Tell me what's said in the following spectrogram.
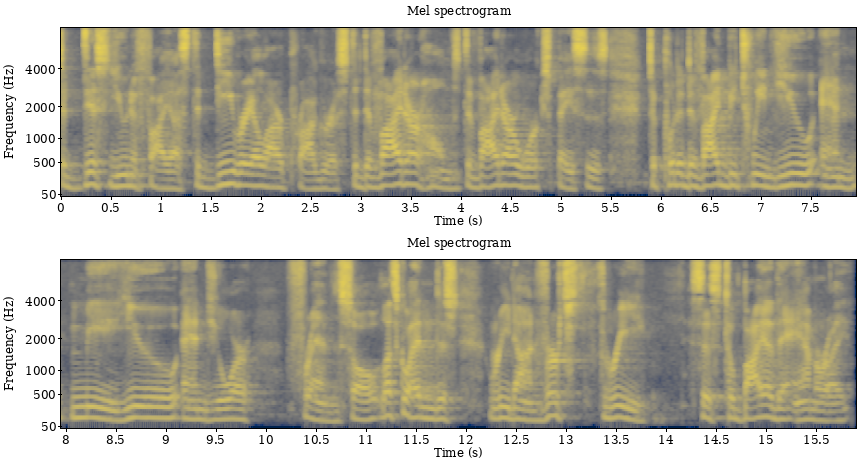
to disunify us, to derail our progress, to divide our homes, divide our workspaces, to put a divide between you and me, you and your friends. So let's go ahead and just read on. Verse 3 it says, Tobiah the Amorite,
